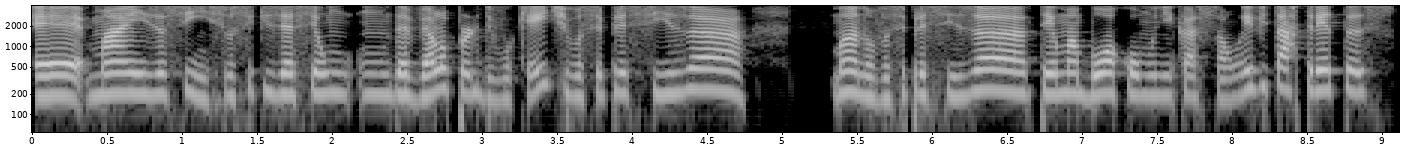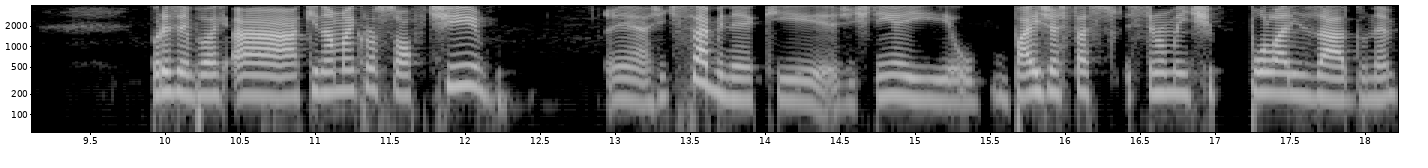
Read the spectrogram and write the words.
É, mas, assim, se você quiser ser um, um developer advocate, você precisa. Mano, você precisa ter uma boa comunicação, evitar tretas. Por exemplo, a, a, aqui na Microsoft, é, a gente sabe, né, que a gente tem aí. O, o país já está extremamente polarizado, né?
